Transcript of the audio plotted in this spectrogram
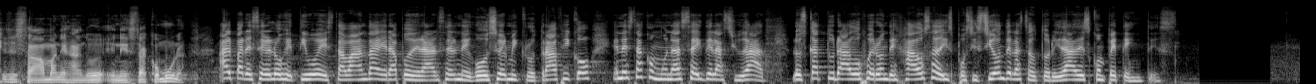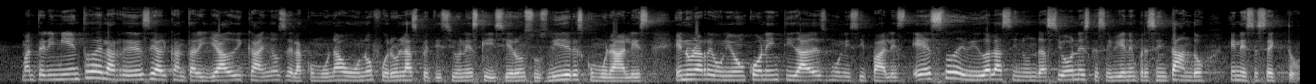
que se estaba manejando en esta comuna. Al parecer el objetivo de esta banda era apoderarse del negocio del microtráfico en esta comuna 6 de la ciudad. Los capturados fueron dejados a disposición de las autoridades competentes. Mantenimiento de las redes de alcantarillado y caños de la Comuna 1 fueron las peticiones que hicieron sus líderes comunales en una reunión con entidades municipales. Esto debido a las inundaciones que se vienen presentando en ese sector.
